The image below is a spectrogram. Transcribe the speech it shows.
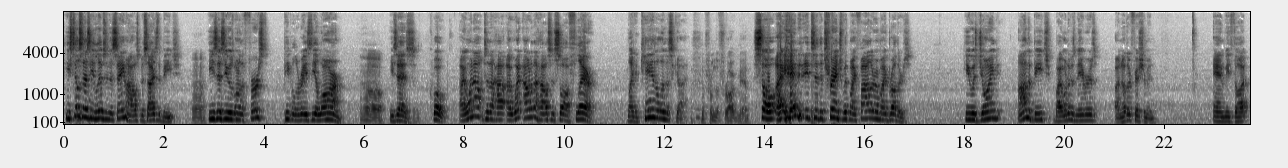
He still says he lives in the same house besides the beach. Uh-huh. He says he was one of the first people to raise the alarm. Oh. He says, "quote I went out to the house. I went out of the house and saw a flare, like a candle in the sky. From the frogman. So I headed into the trench with my father and my brothers. He was joined on the beach by one of his neighbors, another fisherman. And we thought,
